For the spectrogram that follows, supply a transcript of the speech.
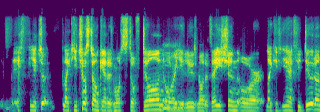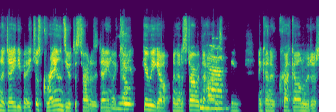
if you ju- like, you just don't get as much stuff done, or Mm. you lose motivation, or like if yeah, if you do it on a daily, but it just grounds you at the start of the day. And like, Yeah. cool, here we go. I'm going to start with the Yeah. hardest thing and kind of crack on with it.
